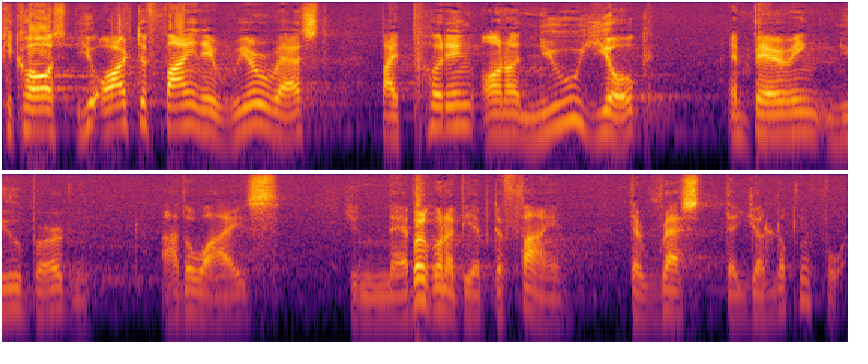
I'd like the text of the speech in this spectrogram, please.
Because you are to find a real rest by putting on a new yoke and bearing new burden. Otherwise, you're never going to be able to find the rest that you're looking for.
